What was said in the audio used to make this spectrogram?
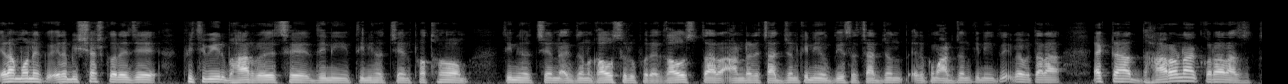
এরা মনে, এরা বিশ্বাস করে যে পৃথিবীর ভার রয়েছে, যিনি, তিনি হচ্ছেন প্রথম তিনি হচ্ছেন একজন গাউসের উপরে। গাউস তার আন্ডারে চারজনকে নিয়োগ দিয়েছে, চারজন, এরকম আটজনকে নিয়োগ দিয়ে এভাবে তারা একটা ধারণা করা রাজত্ব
